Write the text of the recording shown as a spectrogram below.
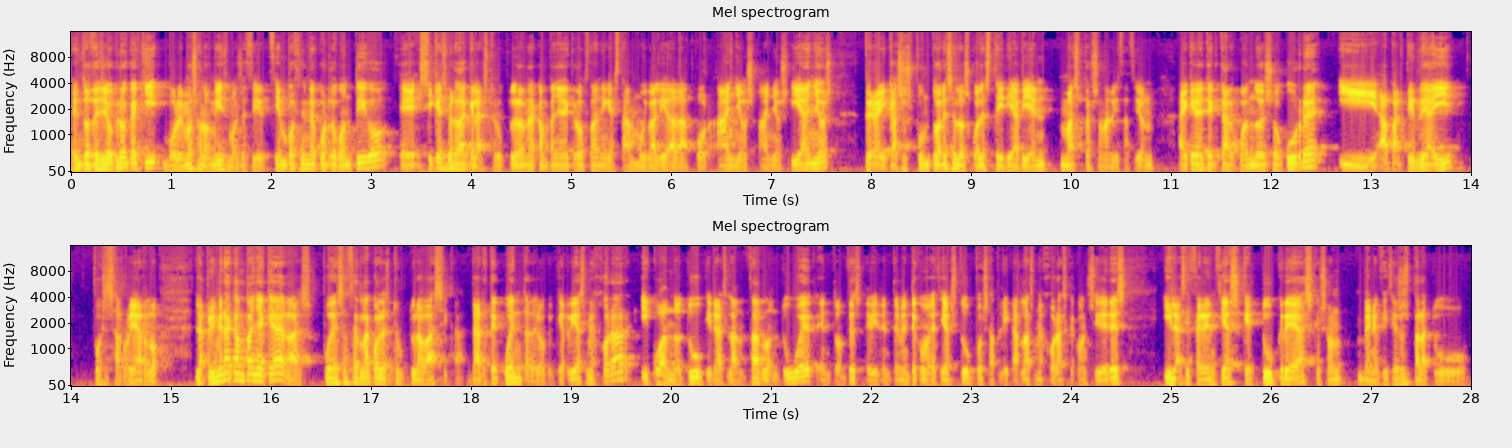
Entonces yo creo que aquí volvemos a lo mismo, es decir, 100% de acuerdo contigo. Eh, sí que es verdad que la estructura de una campaña de crowdfunding está muy validada por años, años y años, pero hay casos puntuales en los cuales te iría bien más personalización. Hay que detectar cuándo eso ocurre y a partir de ahí, pues desarrollarlo. La primera campaña que hagas, puedes hacerla con la estructura básica, darte cuenta de lo que querrías mejorar y cuando tú quieras lanzarlo en tu web, entonces, evidentemente, como decías tú, pues aplicar las mejoras que consideres y las diferencias que tú creas que son beneficiosas para tu,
